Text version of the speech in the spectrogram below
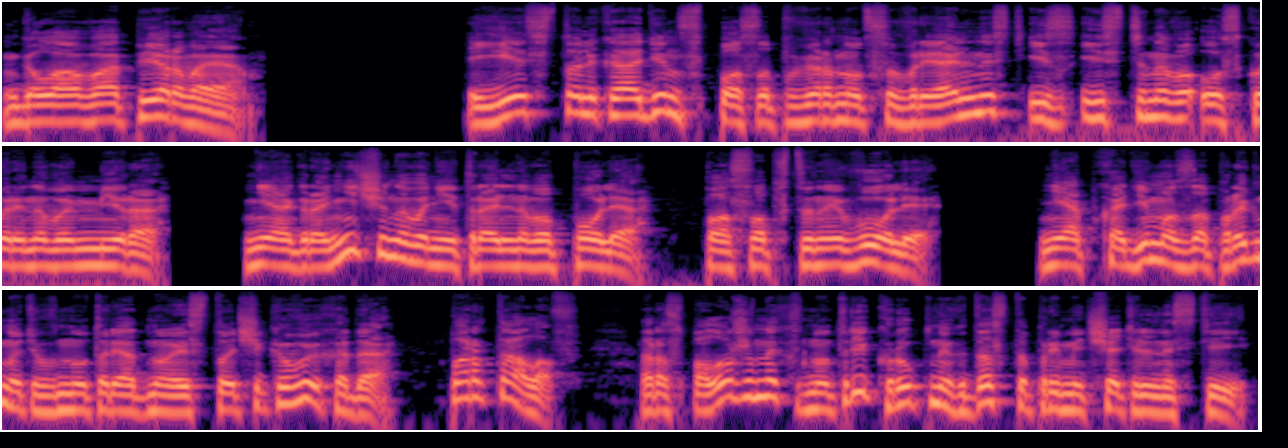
Глава первая. Есть только один способ вернуться в реальность из истинного ускоренного мира неограниченного нейтрального поля, по собственной воле. Необходимо запрыгнуть внутрь одной из точек выхода, порталов, расположенных внутри крупных достопримечательностей.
